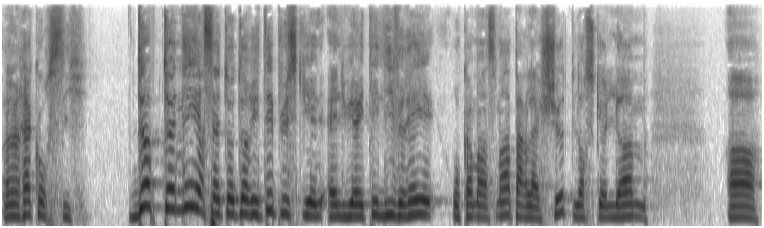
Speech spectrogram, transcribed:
un raccourci. D'obtenir cette autorité, puisqu'elle lui a été livrée au commencement par la chute, lorsque l'homme a,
